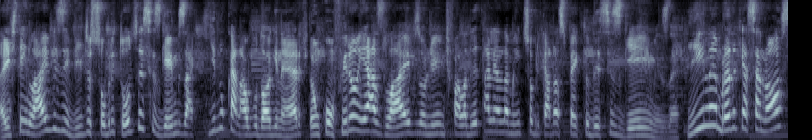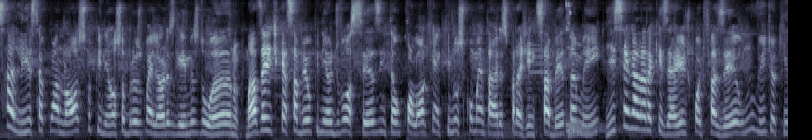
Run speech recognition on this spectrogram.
a gente tem lives e vídeos sobre todos esses games aqui no canal Bulldog Nerd. Então confiram aí as lives onde a gente fala detalhadamente sobre cada aspecto desses games, né? E lembrando que essa é a nossa lista com a nossa opinião sobre os melhores games do ano, mas a gente quer saber a opinião de vocês, então coloquem aqui nos comentários pra gente saber também. E se a galera quiser, a gente pode fazer um vídeo aqui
